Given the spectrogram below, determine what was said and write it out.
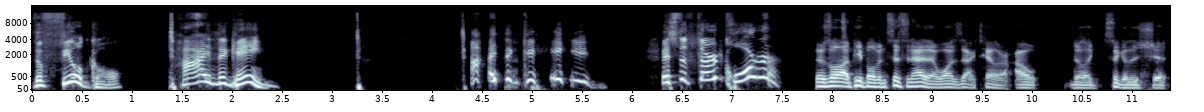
the field goal, tie the game. Tie the game. It's the third quarter. There's a lot of people in Cincinnati that want Zac Taylor out. They're like sick of this shit.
